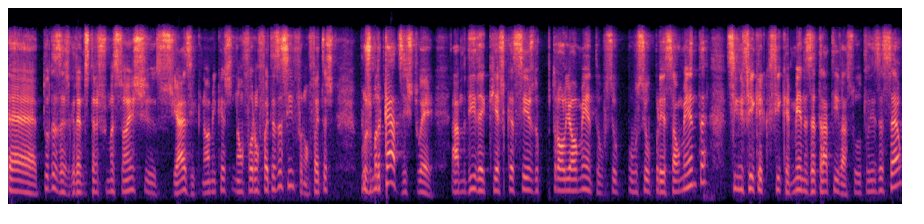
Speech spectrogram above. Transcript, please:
uh, todas as grandes transformações eh, sociais e económicas não foram feitas assim, foram feitas pelos mercados. Isto é, à medida que a escassez do petróleo aumenta, o seu, o seu preço aumenta, significa que fica menos atrativa a sua utilização,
